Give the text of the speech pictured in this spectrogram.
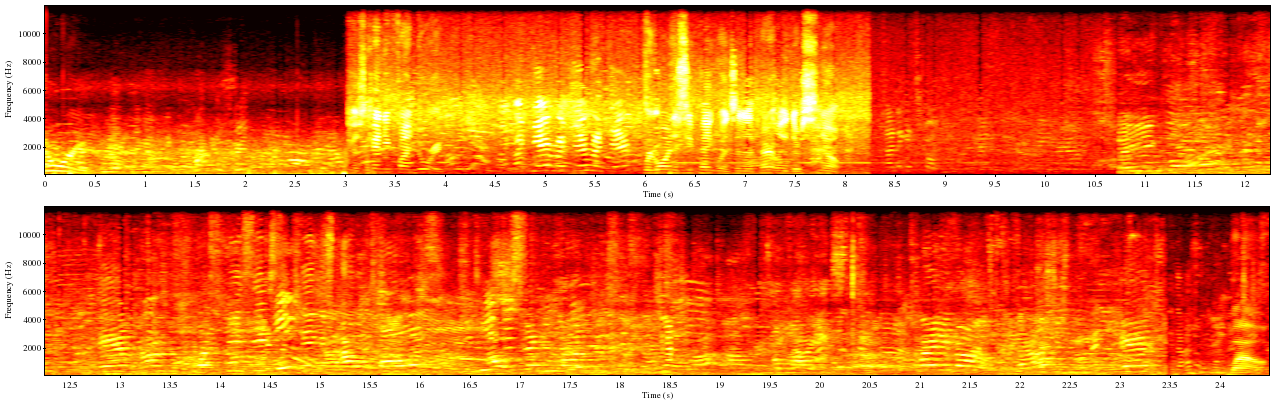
Dory. Can you find Dory? Right there, right there, right there. We're going to see penguins, and apparently there's snow. I think it's cold. Wow.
